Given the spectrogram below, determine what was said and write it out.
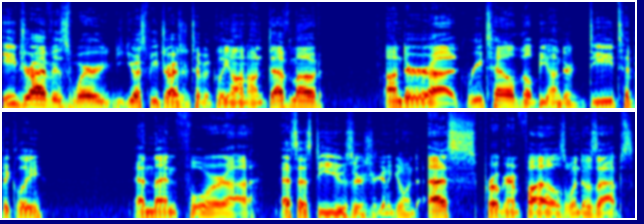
E drive is where USB drives are typically on on dev mode. Under uh, retail, they'll be under D typically. And then for uh, SSD users, you're going to go into S, program files, Windows apps.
